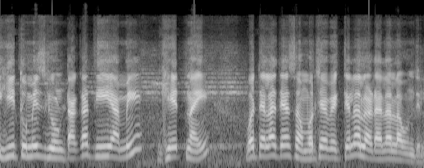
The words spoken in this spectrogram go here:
ही तुम्हीच घेऊन टाका ती आम्ही घेत नाही व त्याला त्या समोरच्या व्यक्तीला लढायला लावून दिलं.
